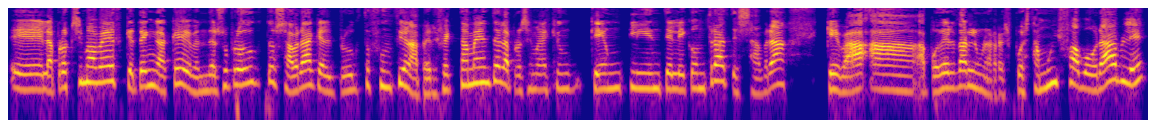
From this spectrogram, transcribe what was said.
Eh, la próxima vez que tenga que vender su producto, sabrá que el producto funciona perfectamente. La próxima vez que un, cliente le contrate, sabrá que va a, poder darle una respuesta muy favorable.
